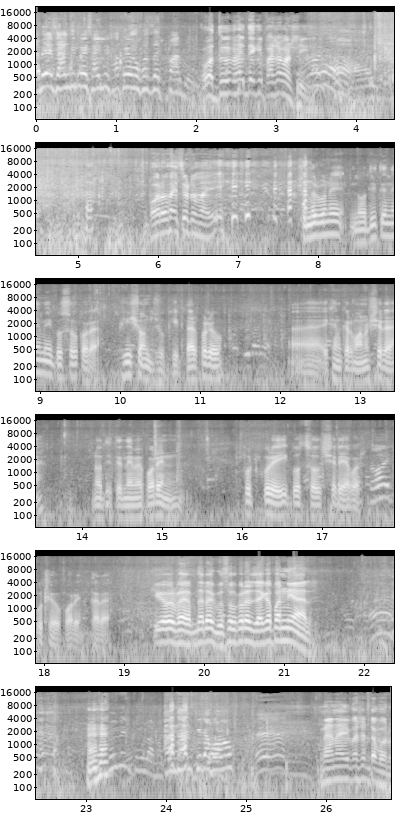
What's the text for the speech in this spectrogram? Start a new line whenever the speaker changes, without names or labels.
আমি জাহাঙ্গীর ভাই চাইলে সাথে অফার যাইতে পারব।
ও দুই ভাই দেখি পাশাপাশি? বড় ভাই ছোট ভাই? সুন্দরবনে নদীতে নেমে গোসল করা ভীষণ ঝুঁকির তারপরেও এখানকার মানুষেরা নদীতে নেমে পড়েন ফুট করেই গোসল সেরে আবার উঠেও পড়েন তারা। কি খবর ভাই আপনারা গোসল করার জায়গা পাননি আর?
কিটা
না না এই পাশেরটা বড়।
